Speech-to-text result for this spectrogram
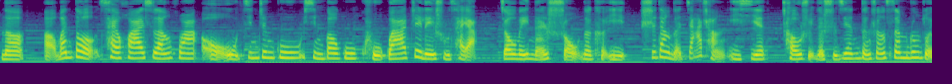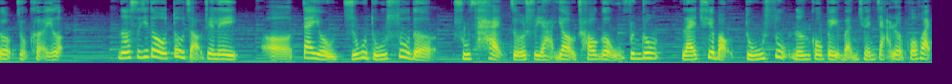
那啊豌豆、菜花、西兰花、藕、金针菇、杏鲍菇、苦瓜这类蔬菜呀，较为难熟，那可以适当的加长一些焯水的时间，等上三分钟左右就可以了。那四季豆、豆角这类。呃，带有植物毒素的蔬菜，则是呀要焯个五分钟，来确保毒素能够被完全加热破坏。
